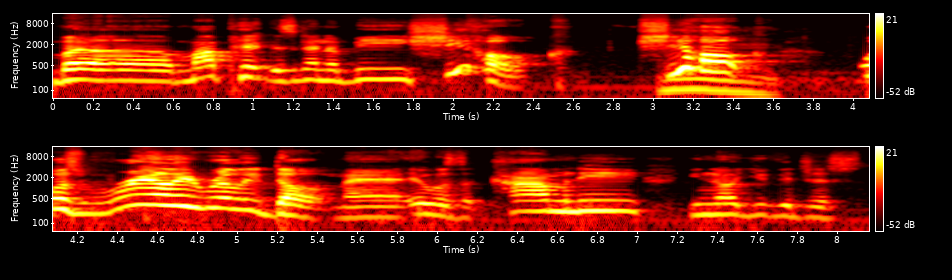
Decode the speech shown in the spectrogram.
But uh, my pick is gonna be She Hulk. She Hulk mm. was really really dope, man. It was a comedy. You know, you could just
